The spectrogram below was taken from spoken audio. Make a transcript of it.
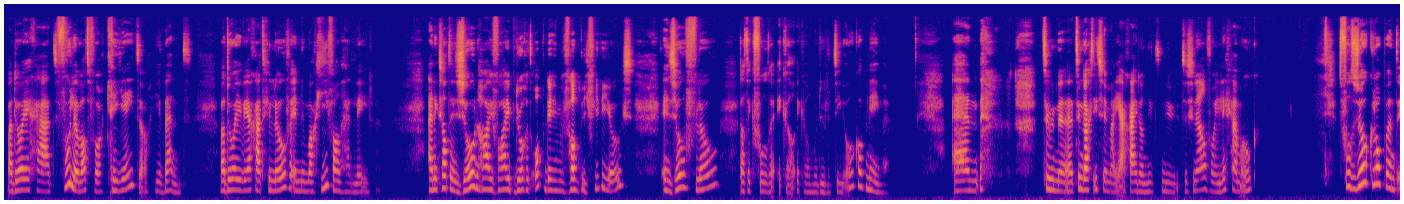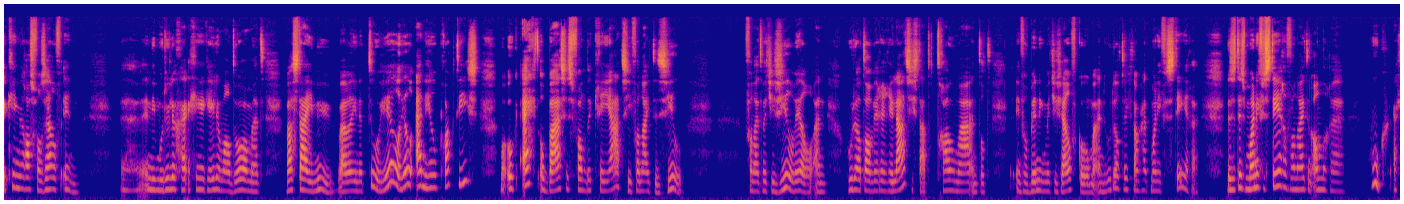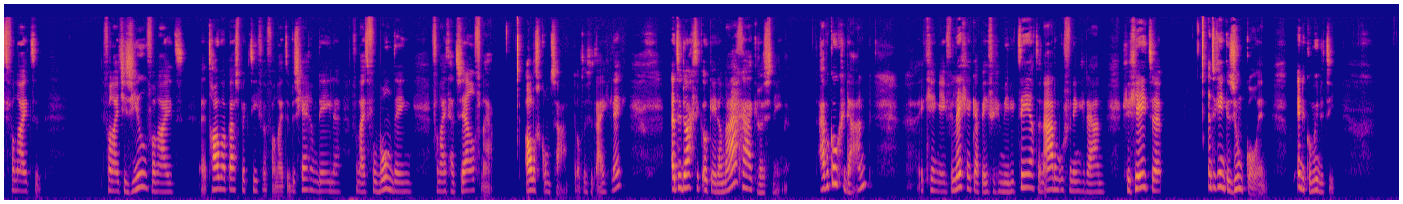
Waardoor je gaat voelen wat voor creator je bent. Waardoor je weer gaat geloven in de magie van het leven. En ik zat in zo'n high vibe door het opnemen van die video's. In zo'n flow dat ik voelde, ik wil, ik wil module 10 ook opnemen. En toen, uh, toen dacht iets in mij, ja, ga je dan niet nu te snel voor je lichaam ook? Het voelde zo kloppend, ik ging er als vanzelf in. Uh, in die module ging ik helemaal door met waar sta je nu? Waar wil je naartoe? Heel, heel en heel praktisch, maar ook echt op basis van de creatie vanuit de ziel. Vanuit wat je ziel wil en hoe dat dan weer in relatie staat tot trauma en tot in verbinding met jezelf komen en hoe dat zich dan gaat manifesteren. Dus het is manifesteren vanuit een andere hoek, echt vanuit, vanuit je ziel, vanuit eh, traumaperspectieven, vanuit de beschermdelen, vanuit verbonding, vanuit het zelf. Nou ja, alles komt samen, dat is het eigenlijk. En toen dacht ik, oké, daarna ga ik rust nemen. Heb ik ook gedaan. Ik ging even liggen, ik heb even gemediteerd, een ademoefening gedaan, gegeten. En toen ging ik een Zoom call in, in de community.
